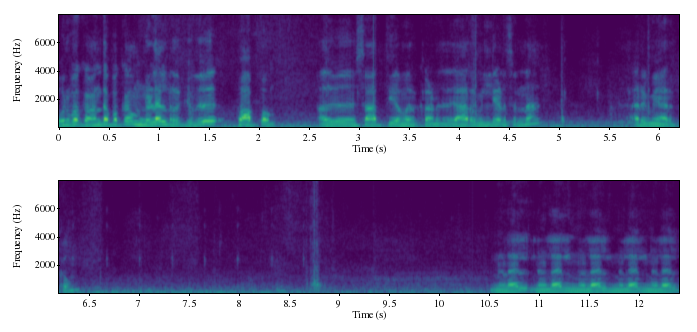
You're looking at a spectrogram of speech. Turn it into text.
ஒரு பக்கம் அந்த பக்கம் நிழல் இருக்குது பாப்பம். அது சாத்தியம் இருக்கானது யாரும் இல்லைன்னு சொன்னால் அருமையாக இருக்கும். நிழல் நிழல் நிழல் நிழல் நிழல்.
